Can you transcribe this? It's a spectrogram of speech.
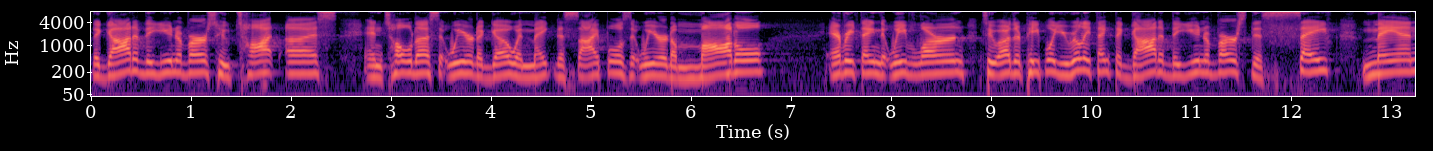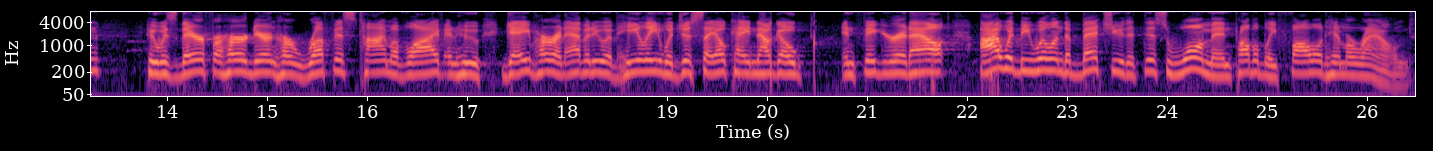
the God of the universe who taught us and told us that we are to go and make disciples, that we are to model everything that we've learned to other people, you really think the God of the universe, this safe man, who was there for her during her roughest time of life and who gave her an avenue of healing would just say, okay, now go and figure it out. I would be willing to bet you that this woman probably followed him around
